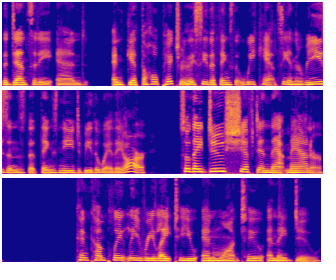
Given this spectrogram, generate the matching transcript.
the density and and get the whole picture. They see the things that we can't see and the reasons that things need to be the way they are. So they do shift in that manner can completely relate to you and want to, and they do.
